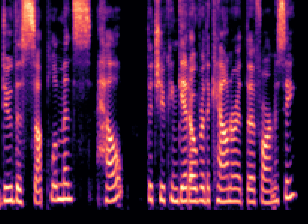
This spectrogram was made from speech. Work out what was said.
Do the supplements help? that you can get over the counter at the pharmacy?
